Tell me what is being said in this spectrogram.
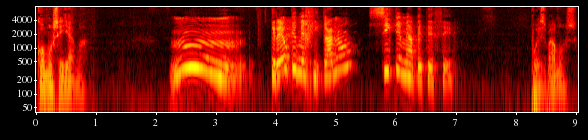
cómo se llama. Mmm, creo que mexicano sí que me apetece. Pues vamos.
